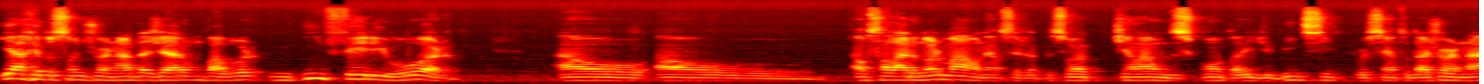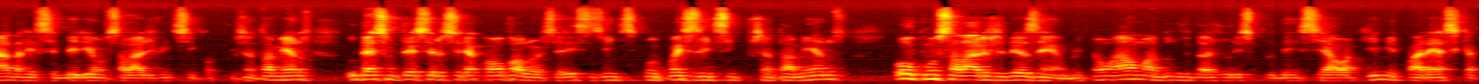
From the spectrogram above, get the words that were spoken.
e a redução de jornada gera um valor inferior ao, ao ao salário normal, né? Ou seja, a pessoa tinha lá um desconto ali de 25% da jornada, receberia um salário de 25% a menos. O 13 terceiro seria qual o valor? Seria esses 20, com esses 25% a menos ou com o salário de dezembro? Então, há uma dúvida jurisprudencial aqui, me parece que a,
